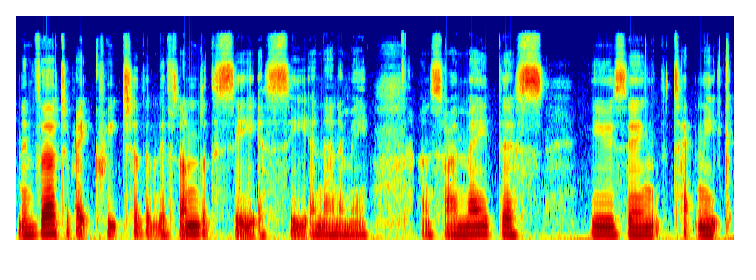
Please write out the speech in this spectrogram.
an invertebrate creature that lives under the sea, a sea anemone. And so I made this using the technique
